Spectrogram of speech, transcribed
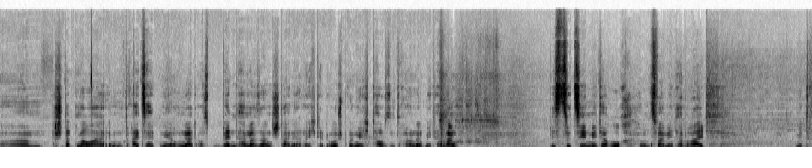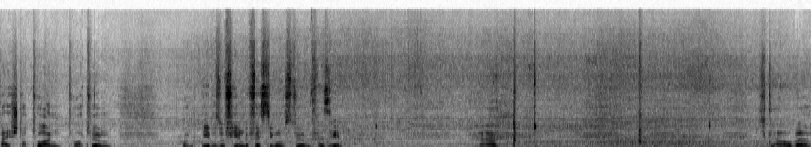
Ähm, Stadtmauer im 13. Jahrhundert aus Bentheimer Sandstein errichtet. Ursprünglich 1300 Meter lang, bis zu 10 Meter hoch und 2 Meter breit. Mit drei Stadttoren, Tortürmen und ebenso vielen Befestigungstürmen versehen. Ja. Ich glaube,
